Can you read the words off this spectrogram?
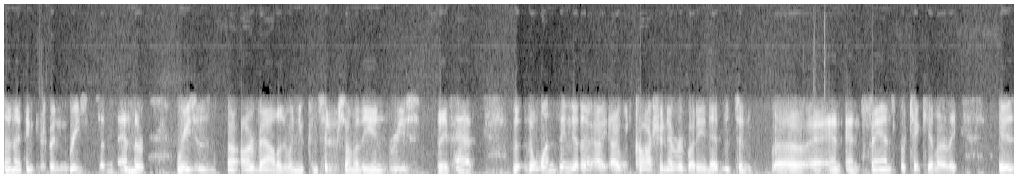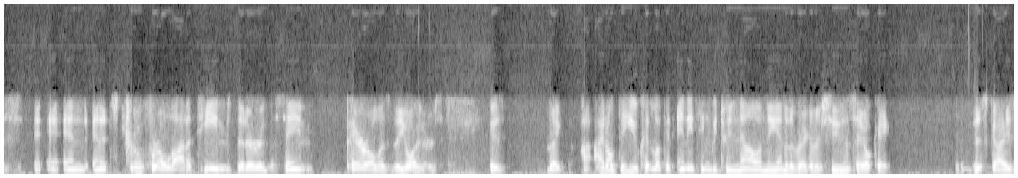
and I think there's been reasons, and, and the reasons are valid when you consider some of the injuries they've had. The, the one thing that I, I would caution everybody in Edmonton uh, and and fans particularly is, and and it's true for a lot of teams that are in the same peril as the Oilers, is like I don't think you could look at anything between now and the end of the regular season and say, okay, this guy's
